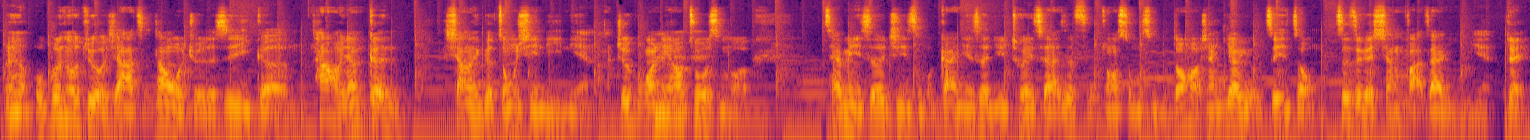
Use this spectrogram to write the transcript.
哎，我不能说最有价值，但我觉得是一个，它好像更像一个中心理念啊，就不管你要做什么。产品设计什么概念设计推测还是服装什么什么都好像要有这种这这个想法在里面，对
